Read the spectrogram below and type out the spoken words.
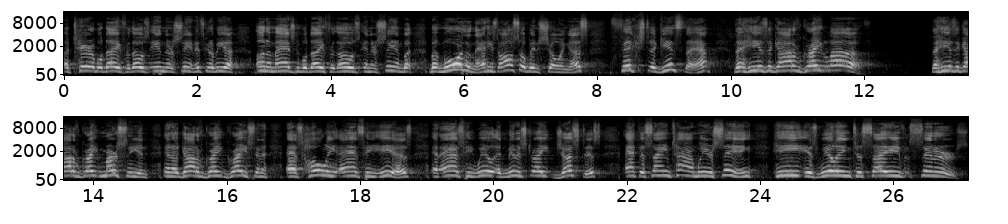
a terrible day for those in their sin. It's going to be an unimaginable day for those in their sin. But, but more than that, He's also been showing us, fixed against that, that He is a God of great love that He is a God of great mercy and, and a God of great grace. And as holy as He is, and as He will administrate justice, at the same time, we are seeing He is willing to save sinners.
